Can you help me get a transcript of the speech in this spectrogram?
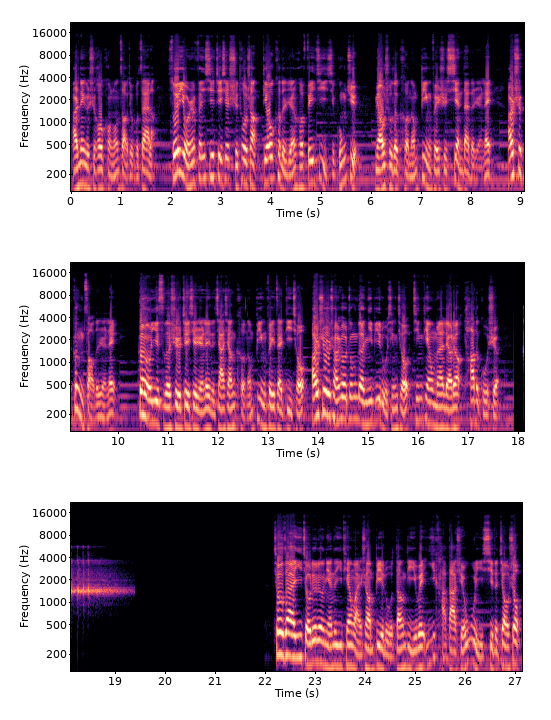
而那个时候恐龙早就不在了。所以有人分析，这些石头上雕刻的人和飞机以及工具，描述的可能并非是现代的人类，而是更早的人类。更有意思的是，这些人类的家乡可能并非在地球，而是传说中的尼比鲁星球。今天我们来聊聊他的故事。就在一九六六年的一天晚上，秘鲁当地一位伊卡大学物理系的教授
